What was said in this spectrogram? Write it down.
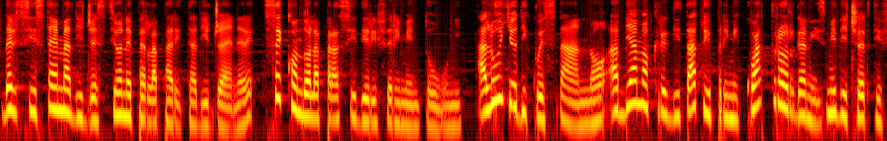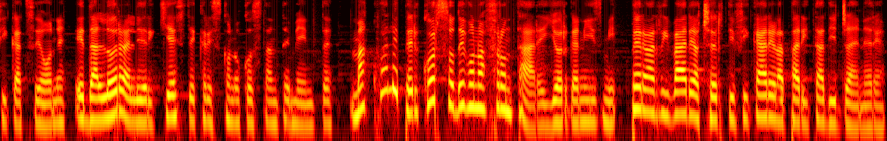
del sistema di gestione per la parità di genere, secondo la prassi di riferimento UNI. A luglio di quest'anno abbiamo accreditato i primi quattro organismi di certificazione e da allora le richieste crescono costantemente. Ma quale percorso devono affrontare gli organismi per arrivare a certificare la parità di genere?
